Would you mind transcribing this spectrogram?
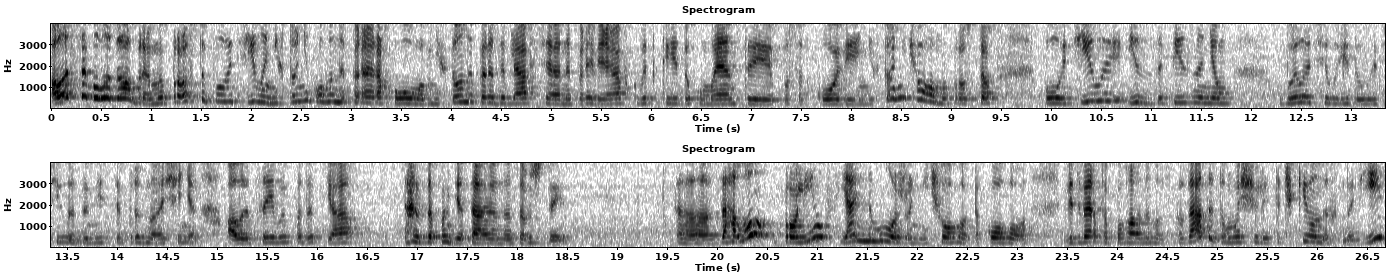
Але все було добре. Ми просто полетіли, ніхто нікого не перераховував, ніхто не передивлявся, не перевіряв квитки, документи, посадкові, ніхто нічого. Ми просто полетіли і з запізненням вилетіли і долетіли до місця призначення. Але цей випадок я запам'ятаю назавжди. Е, Загалом про Lynx я не можу нічого такого відверто поганого сказати, тому що літачки у них нові,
